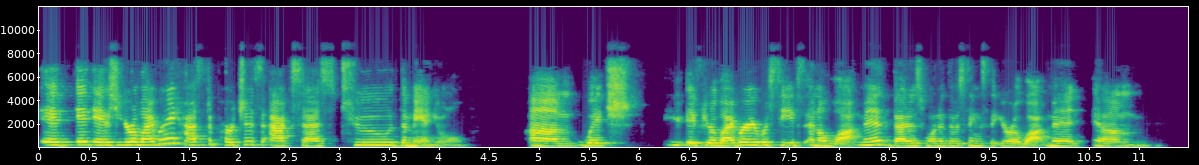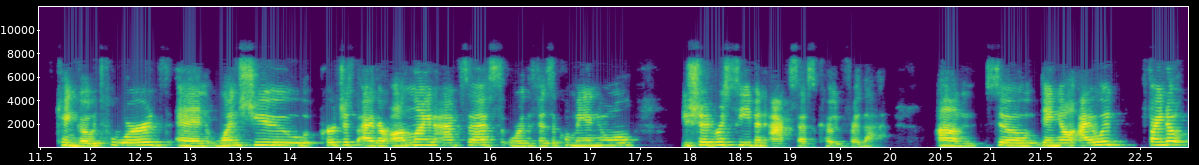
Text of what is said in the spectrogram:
It, it is. Your library has to purchase access to the manual, um, which if your library receives an allotment, that is one of those things that your allotment um, can go towards. And once you purchase either online access or the physical manual, you should receive an access code for that. Um, so Danielle, I would find out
